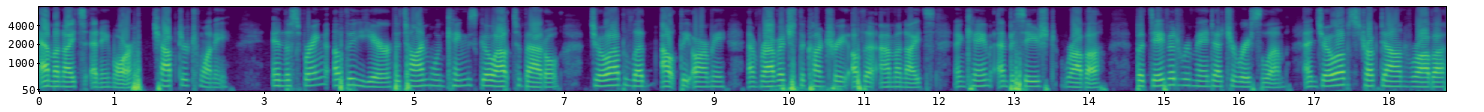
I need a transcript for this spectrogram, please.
Ammonites any more. Chapter 20 in the spring of the year, the time when kings go out to battle, Joab led out the army and ravaged the country of the Ammonites, and came and besieged Rabbah. But David remained at Jerusalem, and Joab struck down Rabbah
